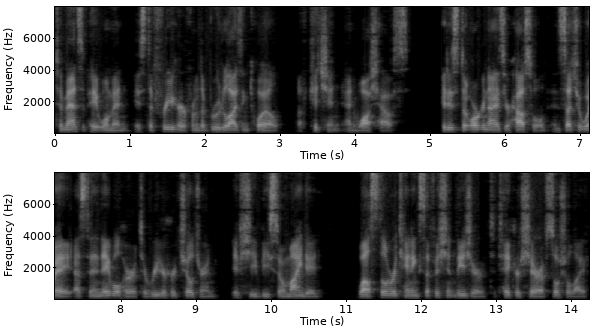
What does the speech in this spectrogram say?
To emancipate woman is to free her from the brutalizing toil of kitchen and wash house. It is to organize your household in such a way as to enable her to rear her children, if she be so minded, while still retaining sufficient leisure to take her share of social life.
